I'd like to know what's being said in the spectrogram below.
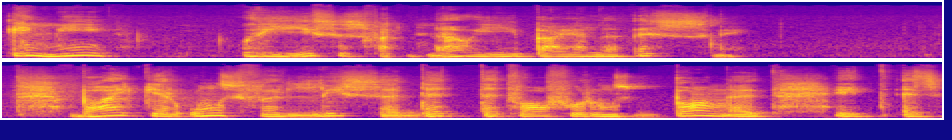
en nie oor Jesus wat nou hier by hulle is nie. Baie keer ons verliese dit dit waarvoor ons bang het, het is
